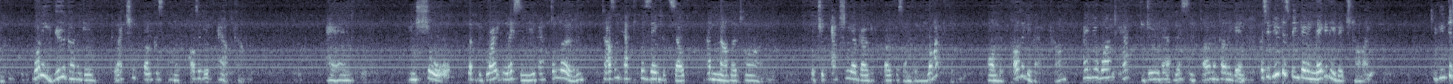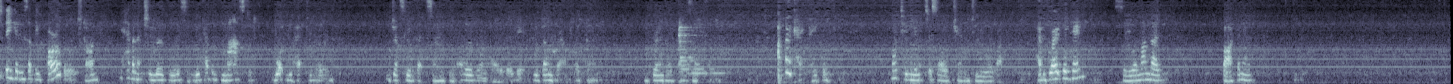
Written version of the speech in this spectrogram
What are you going to do to actually focus on a positive outcome and ensure that the great lesson you have to learn doesn't have to present itself another time. That you actually are going to focus on the right thing, on the positive outcome, and you won't have to do that lesson time and time again. Because if you've just been getting negative each time, if you've just been getting something horrible each time, you haven't actually learned the lesson. You haven't mastered what you had to learn. You just live that same thing over and over again. You've done ground, like ground. Groundhog Day is not fun. Okay, people. My 10 minutes or so of chatting to you all up. Have a great weekend. See you on Monday. Bye for now.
